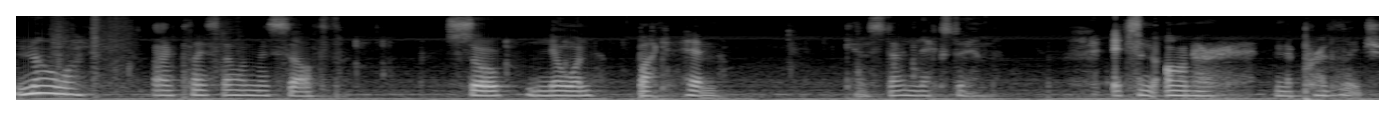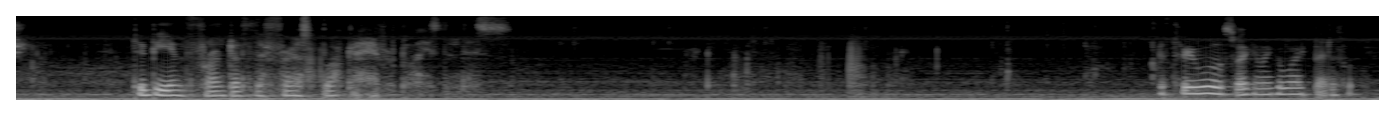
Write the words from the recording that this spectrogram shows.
No one. I placed that one myself. So no one but him can stand next to him. It's an honor and a privilege to be in front of the first block I ever placed in this. The three wolves so I can make a white bed as well.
